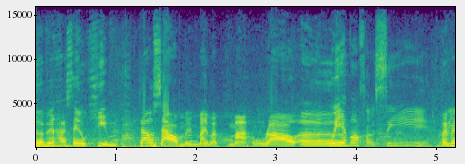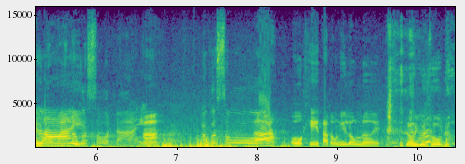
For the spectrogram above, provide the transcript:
อ เป็นคะเซลลขิม เจ้าสาวใหม่ๆมาหมาของเรา เออ อุ้ยอย่าบอกเขาสิไม่เป็นไราอยู่บ้าเราก็โสดได้ฮะเราก็โสดอะโอเค ตัดตรงนี้ลงเลย ลง YouTube ด้ว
